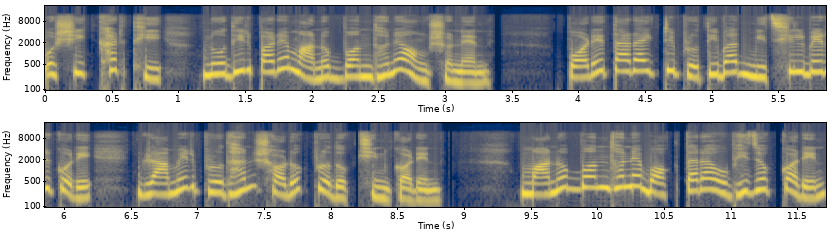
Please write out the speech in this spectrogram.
ও শিক্ষার্থী নদীর পাড়ে মানববন্ধনে অংশ নেন। পরে তারা একটি প্রতিবাদ মিছিল বের করে গ্রামের প্রধান সড়ক প্রদক্ষিণ করেন। মানববন্ধনে বক্তারা অভিযোগ করেন,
